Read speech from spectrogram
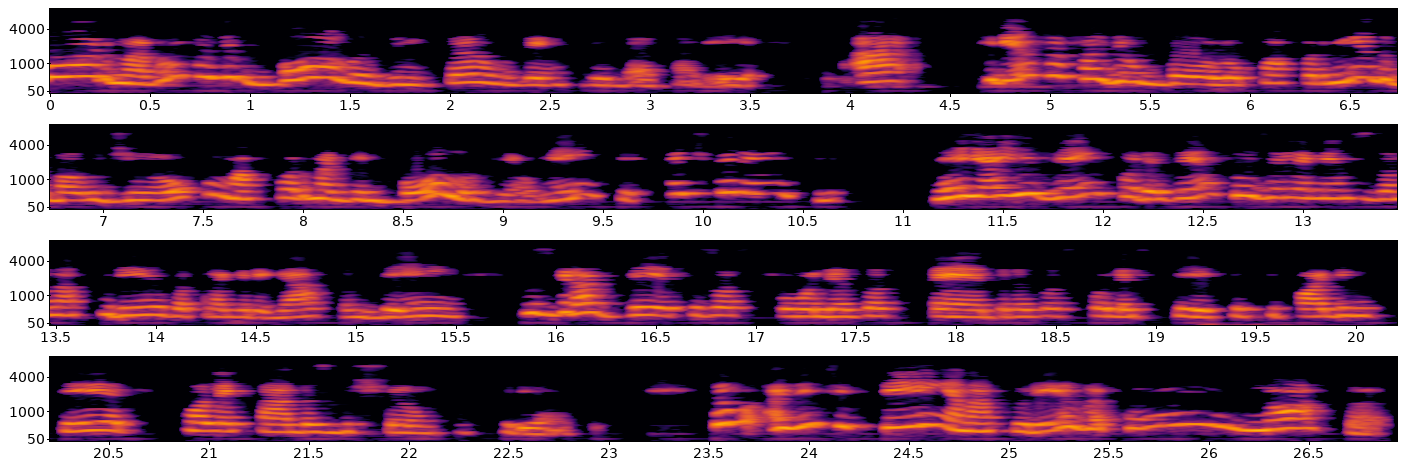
Forma, vamos fazer bolos então dentro dessa areia. A criança fazer o bolo com a forminha do baldinho ou com uma forma de bolo realmente é diferente. Né? E aí vem, por exemplo, os elementos da natureza para agregar também, os gravetos, as folhas, as pedras, as folhas secas que podem ser coletadas do chão para as crianças. Então, a gente tem a natureza como, nossa,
